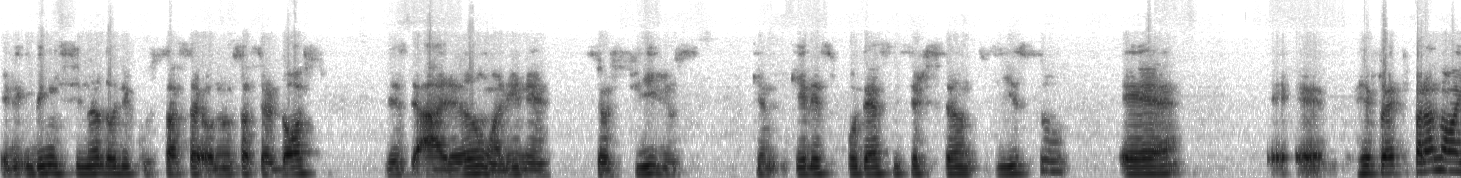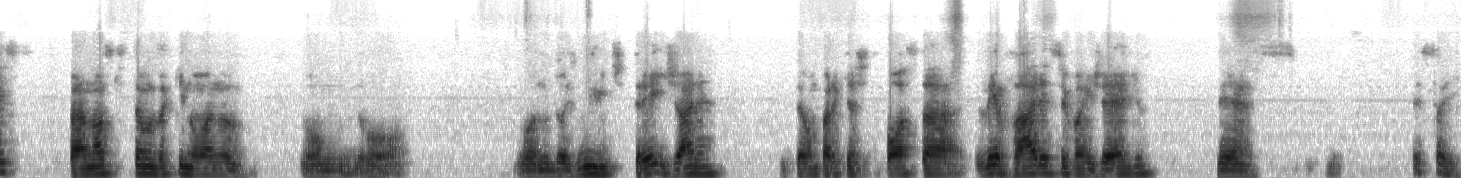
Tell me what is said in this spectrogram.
ele vem ensinando ali no sacerdócio, desde Arão ali, né, seus filhos, que, que eles pudessem ser santos. E isso é, é, é, reflete para nós, para nós que estamos aqui no ano, no, no, no ano 2023 já, né? Então, para que a gente possa levar esse evangelho, né? É isso aí.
